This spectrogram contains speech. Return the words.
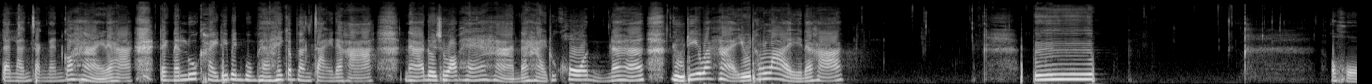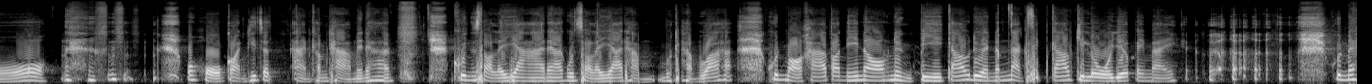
แต่หลังจากนั้นก็หายนะคะ ดังนั้นลูกใครที่เป็นภูมิแพ้ให้กำลังใจนะคะนะโดยเฉพาะแพ้อาหารนะหายทุกคนนะคะอยู่ที่ว่าหายอายุเท่าไหร่นะคะปึ๊บโอ้โห โอ้โห ก่อนที่จะอ่านคำถามเลยนะคะ คุณสรยานะคะคุณสรยาถามถามว่า คุณหมอคะตอนนี้น้องหนึ่งปีเก้าเดือนน้ำหนักสิบเก้ากิโลเยอะไปไหมคุณแม่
